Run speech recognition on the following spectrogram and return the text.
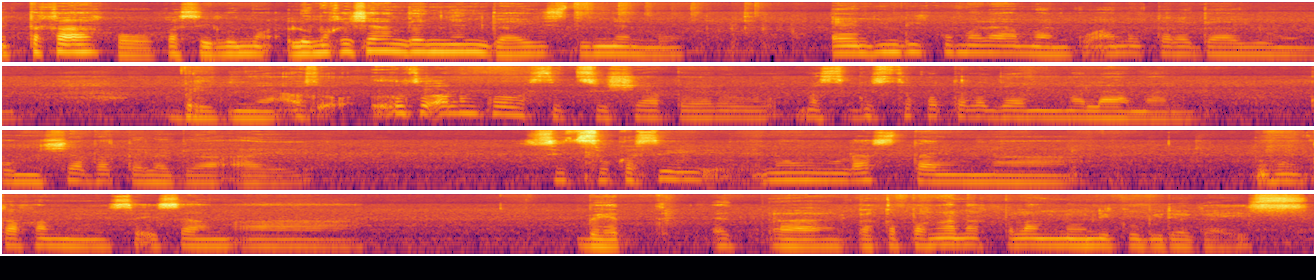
nagtaka ako kasi luma- lumaki siya ng ganyan guys, tingnan mo. And hindi ko malaman kung ano talaga yung breed niya. Also, also alam ko Shih Tzu siya pero mas gusto ko talagang malaman kung siya ba talaga ay Shih Tzu kasi nung last time na pumunta kami sa isang ah, vet at ah, kakapanganak pa lang noon ni Kubida guys.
